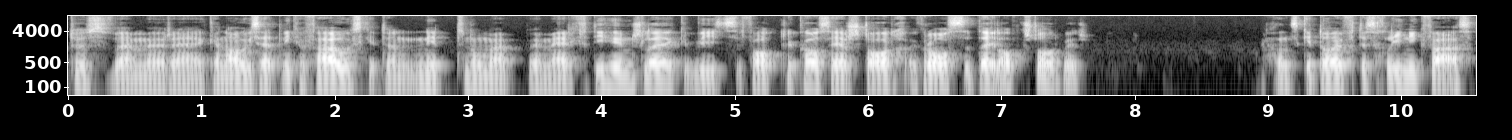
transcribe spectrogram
dass wenn wir äh, genau in solchen Fällen, es gibt ja nicht nur bemerkte Hirnschläge, wie es der Vater hatte, sehr stark ein grosser Teil abgestorben ist. Und es gibt auch einfach das kleine Gefäß,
